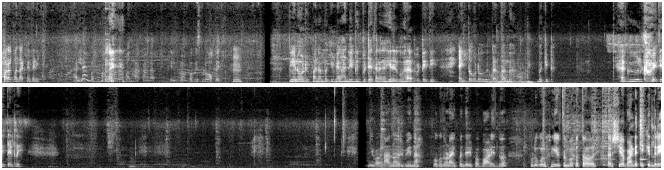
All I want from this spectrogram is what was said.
ಹೊರಗೆ ಬಂದು ಹಾಕ್ತೀನಿ ತಡಿ. ಅಲ್ಲೇ ಬಂದು ಬಂದು ಹಾಕಂಗ. ಇಲ್ಲಿ ಬ- ಬಗ್ಗಿಸ್ಬಿಡು ಹೋಗ್ತೈತಿ. ಹ್ಞೂ ನೀವು ನೋಡ್ರಿಪ್ಪ ನಮ್ಮ ಬಕೆಟ್ನಾಗ ಹಂದಿ ಬಿದ್ದುಬಿಟ್ಟೈತೆ ನನಗೆ ಹೆದರಿಗೂ ಬರೋದು ಬಿಟ್ಟೈತಿ ಹೆಂಗೆ ತೊಗೊಂಡು ಹೋಗ್ಬೇಕಂತಂದು ಬಕೆಟ್. ಹಗುರ್ಕ ಹೋಯ್ತಿ ಅಂತೇಳ್ರಿ ಇವಾಗ ನಾನು ಅರ್ವಿನ ಒಗದು ಬಂದಿರಿಪ್ಪ ಭಾಳ ಇದ್ವು. ಹುಡುಗರು ನೀರು ತುಂಬಕತ್ತಾವ್ರಿ ಅರ್ಶಿಯ ಬಾಂಡೆ ತಿಕ್ಕಿದ್ರಿ.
